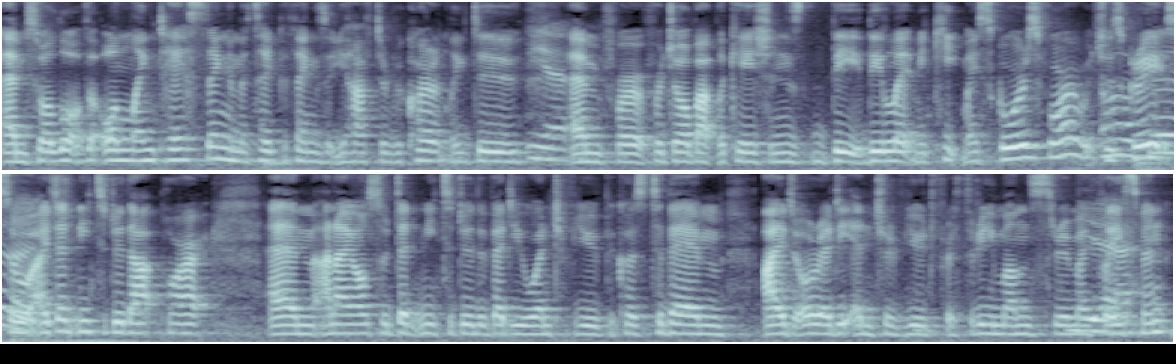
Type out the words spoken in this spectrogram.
Um, so a lot of the online testing and the type of things that you have to recurrently do Yeah. um, for, for job applications, they, they let me keep my scores for, which was Oh, great. So I didn't need to do that part. Um, and I also didn't need to do the video interview because to them I'd already interviewed for three months through my Yeah. placement.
